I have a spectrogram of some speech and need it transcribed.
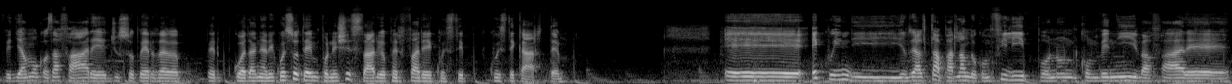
vediamo cosa fare, giusto per, per guadagnare questo tempo necessario per fare queste, queste carte. E, e quindi in realtà parlando con Filippo non conveniva fare,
